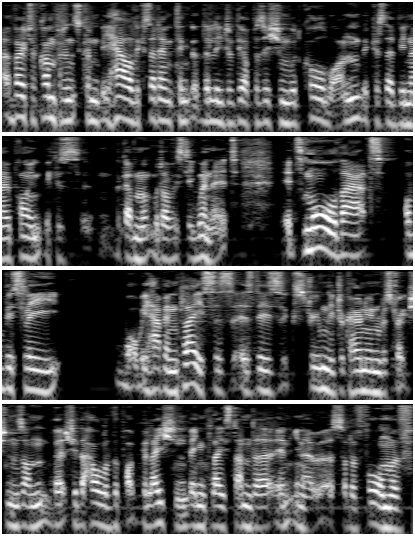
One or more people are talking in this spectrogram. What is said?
a vote of confidence couldn't be held because I don't think that the leader of the opposition would call one because there'd be no point because the government would obviously win it. It's more that obviously what we have in place is, is these extremely draconian restrictions on virtually the whole of the population being placed under, in, you know, a sort of form of,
